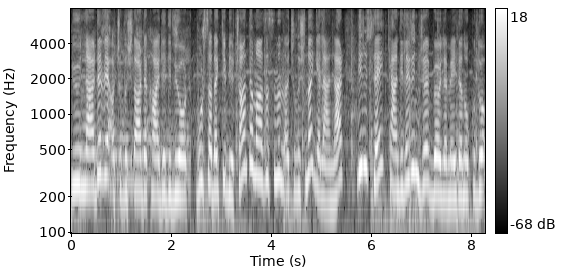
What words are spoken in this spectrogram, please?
düğünlerde ve açılışlarda kaydediliyor. Bursa'daki bir çanta mağazasının açılışına gelenler virüse kendilerince böyle meydan okudu.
